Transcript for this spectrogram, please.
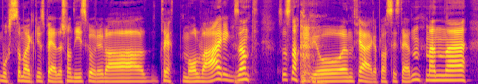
Moss og Markus Pedersen, og de skårer da 13 mål hver, ikke sant? Så snakker vi jo en fjerdeplass isteden. Men eh,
